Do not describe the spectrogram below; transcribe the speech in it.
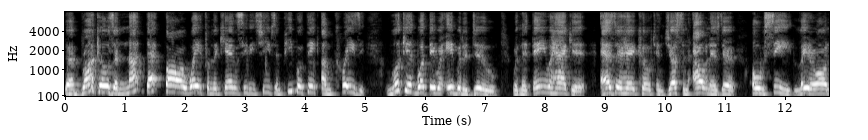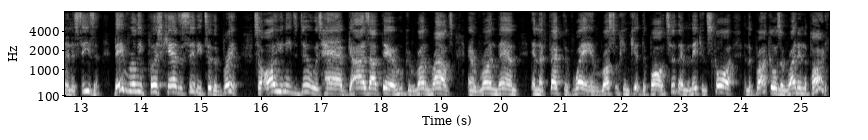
the Broncos are not that far away from the Kansas City Chiefs, and people think I'm crazy. Look at what they were able to do with Nathaniel Hackett as their head coach and Justin Allen as their OC later on in the season. They really pushed Kansas City to the brink. So all you need to do is have guys out there who can run routes and run them in an effective way, and Russell can get the ball to them and they can score, and the Broncos are right in the party.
